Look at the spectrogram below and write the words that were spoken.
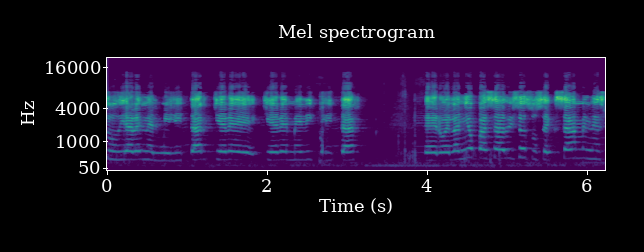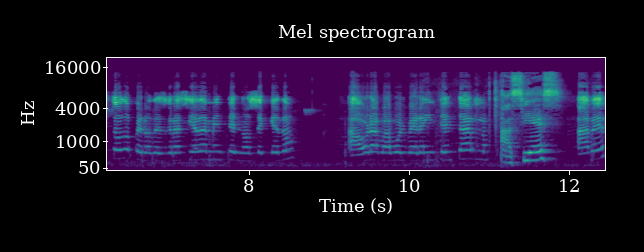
estudiar en el militar, quiere, quiere médico militar. Pero el año pasado hizo sus exámenes, todo, pero desgraciadamente no se quedó. Ahora va a volver a intentarlo. Así es, A ver,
